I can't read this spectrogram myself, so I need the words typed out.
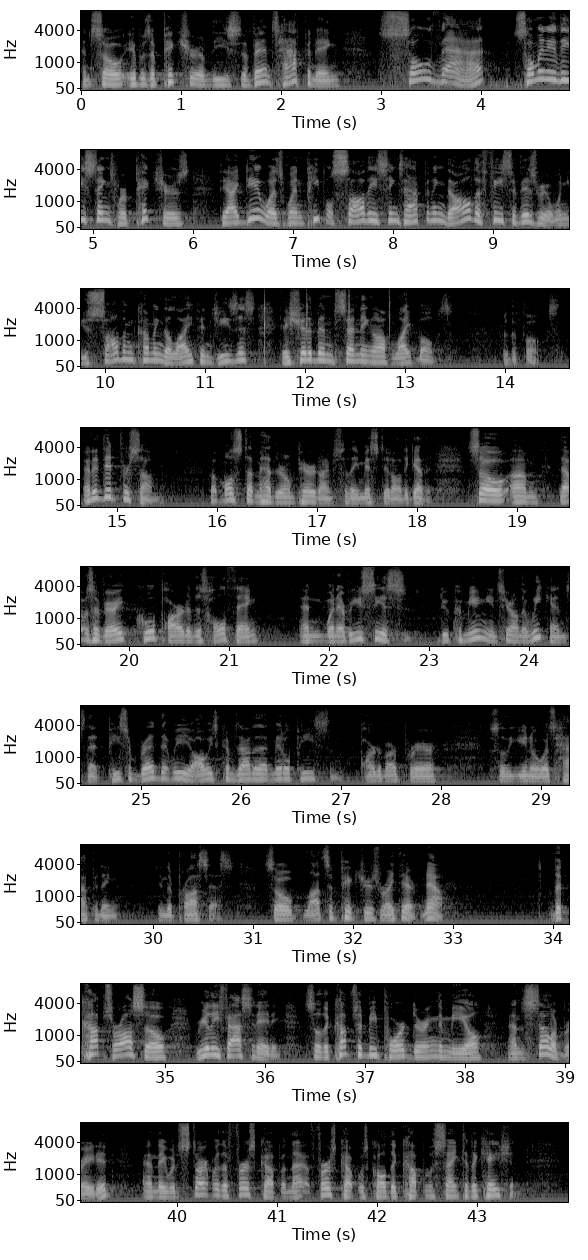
And so it was a picture of these events happening so that so many of these things were pictures. The idea was when people saw these things happening, the, all the feasts of Israel, when you saw them coming to life in Jesus, they should have been sending off light bulbs for the folks. And it did for some, but most of them had their own paradigms, so they missed it altogether. So um, that was a very cool part of this whole thing. And whenever you see us do communions here on the weekends, that piece of bread that we always comes out of that middle piece and part of our prayer so that you know what's happening in the process. So lots of pictures right there. Now, the cups are also really fascinating. So the cups would be poured during the meal and celebrated, and they would start with the first cup, and that first cup was called the cup of sanctification.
